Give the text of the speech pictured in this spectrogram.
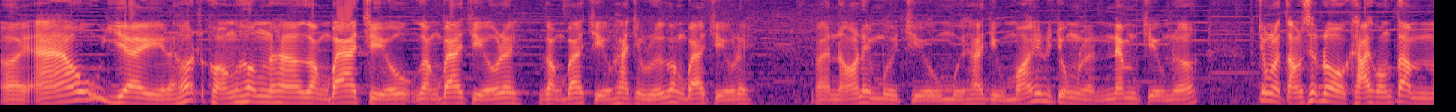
rồi áo giày là hết khoảng hơn uh, gần 3 triệu gần 3 triệu đi gần 3 triệu hai triệu rưỡi gần 3 triệu đi. Và nó này 10 triệu 12 triệu mấy nói chung là 5 triệu nữa. Chung là tổng sức đồ khải khoảng tầm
